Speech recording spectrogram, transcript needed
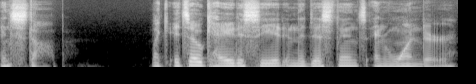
and stop. Like, it's okay to see it in the distance and wonder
